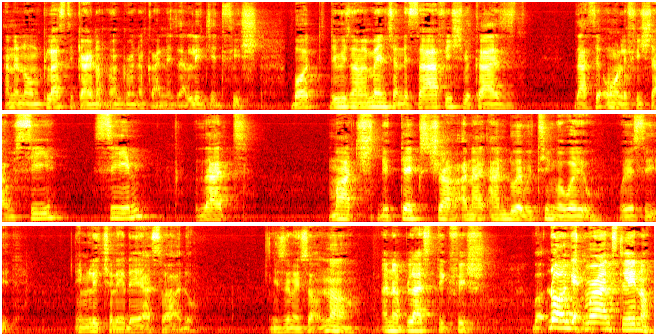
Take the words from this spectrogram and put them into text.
And I know plastic or not growing and it's a legit fish. But the reason I mentioned the starfish because that's the only fish I've see, seen that match the texture and I and do everything where you, where you see. Him literally there as well though. You see me? So no, and a plastic fish. But don't get me wrong still, you know.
